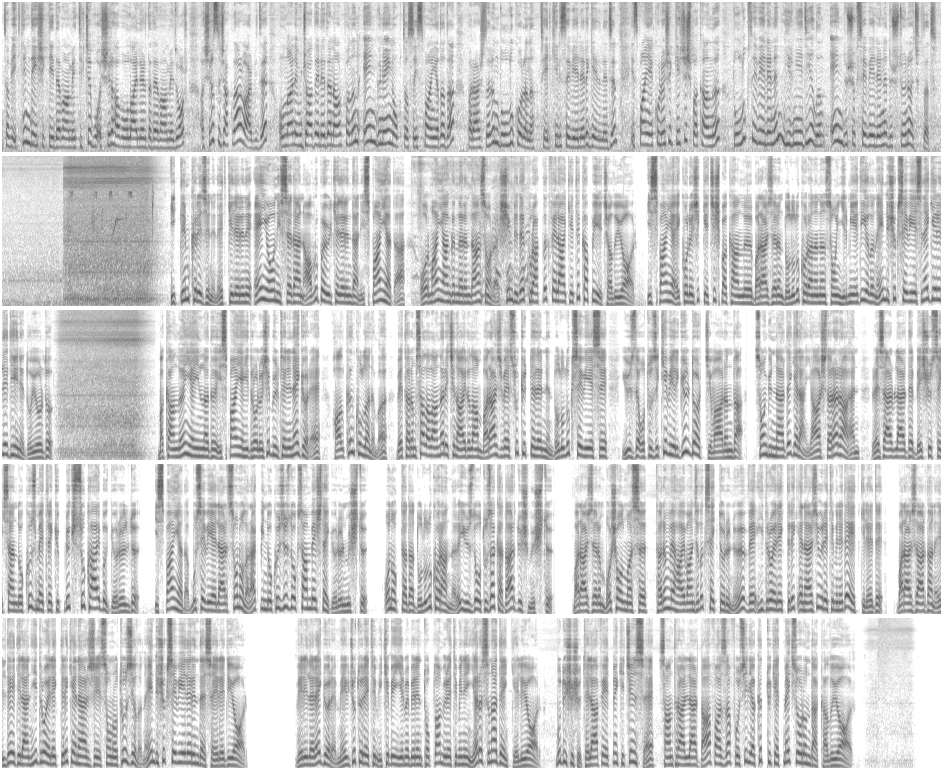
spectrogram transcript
Tabii iklim değişikliği devam ettikçe bu aşırı hava olayları da devam ediyor. Aşırı sıcaklar var bir de. Onlarla mücadele eden Avrupa'nın en güney noktası İspanya'da da barajların doluluk oranı tehlikeli seviyelere geriledi. İspanya Ekolojik Geçiş Bakanlığı doluluk seviyelerinin 27 yılın en düşük seviyelerine düştüğünü açıkladı. İklim krizinin etkilerini en yoğun hisseden Avrupa ülkelerinden İspanya'da orman yangınlarından sonra şimdi de kuraklık felaketi kapıyı çalıyor. İspanya Ekolojik Geçiş Bakanlığı barajların doluluk oranının son 27 yılın en düşük seviyesine gerilediğini duyurdu. Bakanlığın yayınladığı İspanya Hidroloji Bülteni'ne göre halkın kullanımı ve tarımsal alanlar için ayrılan baraj ve su kütlelerinin doluluk seviyesi %32,4 civarında. Son günlerde gelen yağışlara rağmen rezervlerde 589 metreküplük su kaybı görüldü. İspanya'da bu seviyeler son olarak 1995'te görülmüştü. O noktada doluluk oranları %30'a kadar düşmüştü. Barajların boş olması tarım ve hayvancılık sektörünü ve hidroelektrik enerji üretimini de etkiledi. Barajlardan elde edilen hidroelektrik enerji son 30 yılın en düşük seviyelerinde seyrediyor. Verilere göre mevcut üretim 2021'in toplam üretiminin yarısına denk geliyor. Bu düşüşü telafi etmek içinse santraller daha fazla fosil yakıt tüketmek zorunda kalıyor.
